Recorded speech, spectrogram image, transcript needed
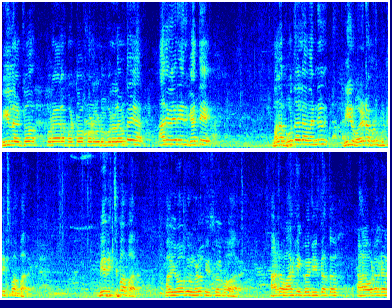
వీళ్ళంట్లో కూరగాయల పొట్టు కొడుగుడు బుర్రలు ఉంటాయి అది వేరే అంతే. మన భూతాలు అవన్నీ మీరు పోయేటప్పుడు బుట్టించి పంపాలి. మీరు ఇచ్చి పంపాలి. మా యువకులు కూడా తీసుకోకపోవాలి అట్లా వాకింగ్ పోయి తీసుకొస్తాం. అక్కడ హోటల్ కాడ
